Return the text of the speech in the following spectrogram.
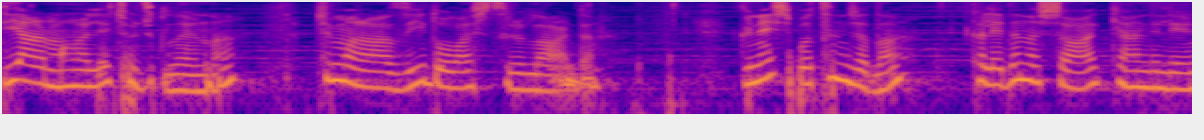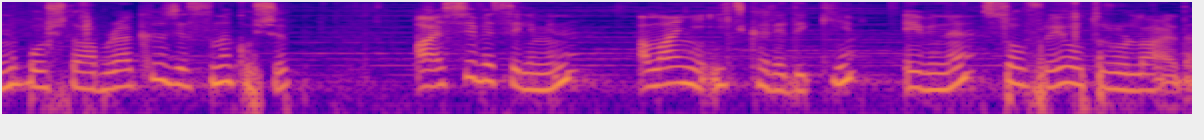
diğer mahalle çocuklarına tüm araziyi dolaştırırlardı. Güneş batınca da kaleden aşağı kendilerini boşluğa bırakırcasına koşup Ayşe ve Selim'in Alanya İlçkale'deki evine sofraya otururlardı.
